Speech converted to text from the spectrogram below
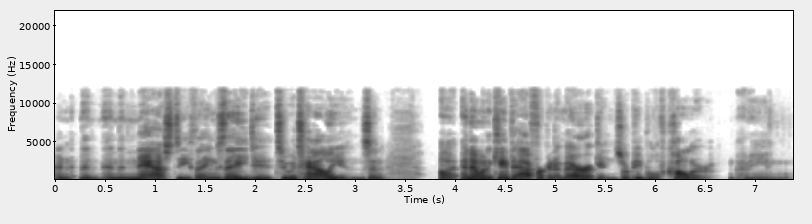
and and the nasty things they did to Italians and uh, and then when it came to African Americans or people of color, I mean,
